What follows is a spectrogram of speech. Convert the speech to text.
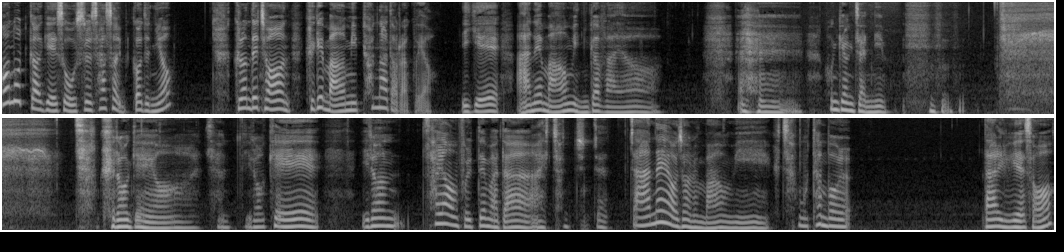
헌옷 가게에서 옷을 사서 입거든요. 그런데 전 그게 마음이 편하더라고요. 이게 아내 마음인가 봐요. 에헤, 홍경자님. 참, 그러게요. 참, 이렇게, 이런 사연 볼 때마다, 아 참, 진짜 짠해요, 저는 마음이. 참 못한 벌, 날 위해서,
